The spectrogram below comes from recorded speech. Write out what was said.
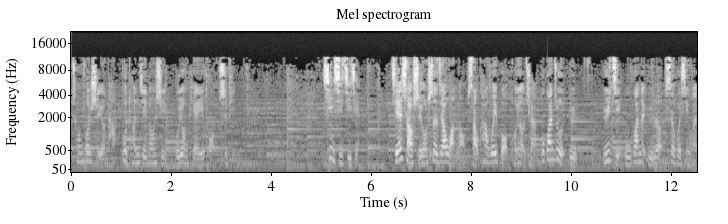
充分使用它，不囤积东西，不用便宜货次品。信息极简，减少使用社交网络，少看微博、朋友圈，不关注与与己无关的娱乐社会新闻。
